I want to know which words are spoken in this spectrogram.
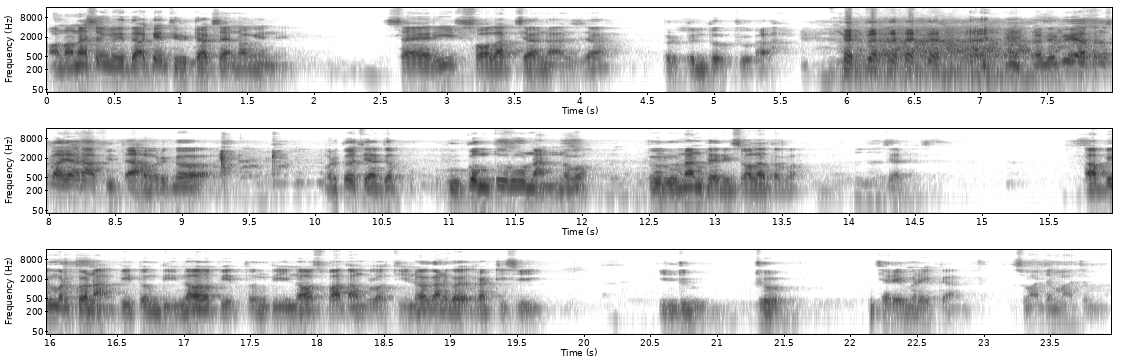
Ana nang sing lidake diredaksekno ngene. Seri salat jenazah berbentuk doa. Dan itu ya terus kayak rabitah mereka mereka dianggap hukum turunan, no? turunan dari sholat apa? Tapi mergo nak pitung dino, pitung dino, sepatang puluh dino kan kayak tradisi Hindu, do cari mereka semacam-macam.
